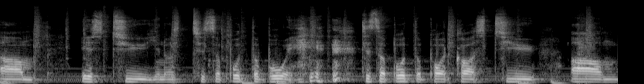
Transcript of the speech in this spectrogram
um, is to you know to support the boy to support the podcast to um,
